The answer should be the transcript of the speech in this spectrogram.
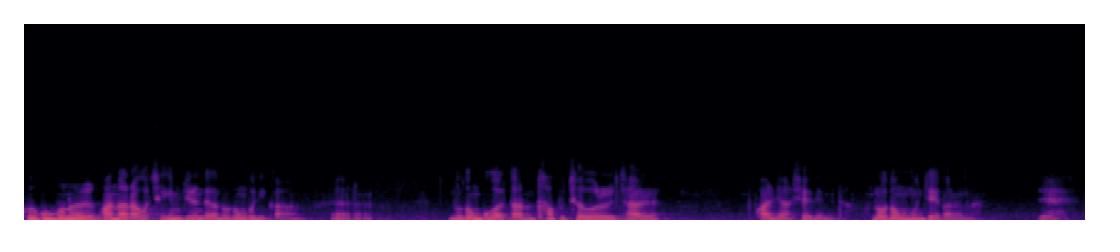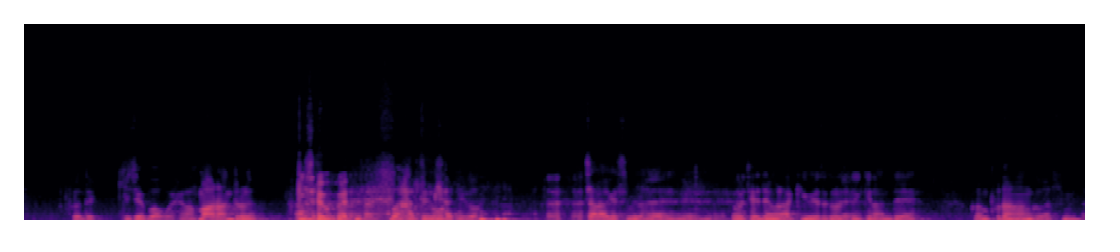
그 부분을 관할하고 책임지는 데가 노동부니까 예, 노동부가 다른 타 부처를 잘 관리하셔야 됩니다. 노동 문제에 관한 예. 그런데 기재부하고 행안 말안 들어요? 기재부에 말안 듣는 게 아니고 잘 하겠습니다. 네, 네, 네. 네. 그 재정을 아끼기 위해서 그럴 수 네. 있긴 한데 그건 부당한 것 같습니다.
